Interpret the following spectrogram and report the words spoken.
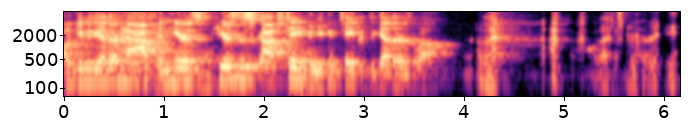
I'll give you the other half, and here's here's the scotch tape, and you can tape it together as well." That's great.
